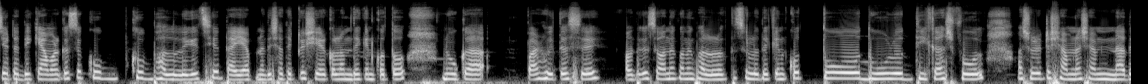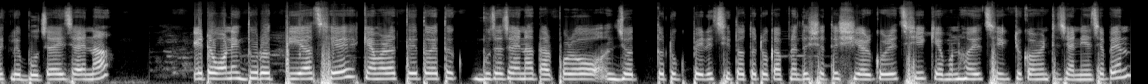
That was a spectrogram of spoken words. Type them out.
যেটা দেখে আমার কাছে খুব খুব ভালো লেগেছে। তাই আপনাদের সাথে একটু শেয়ার করলাম, দেখেন কত নৌকা পার হইতেছে। আমাদের কাছে অনেক অনেক ভালো লাগতেছিল, দেখেন কত দূর অব্দি কাশফুল আসলে এটা সামনাসামনি না দেখলে বোঝাই যায় না। এটা অনেক দূরত্বই আছে। ক্যামেরাতে তো এত বোঝা যায় না, তারপরও যতটুকু পেরেছি ততটুকু আপনাদের সাথে শেয়ার করেছি। কেমন হয়েছে একটু কমেন্টে জানিয়ে যাবেন।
